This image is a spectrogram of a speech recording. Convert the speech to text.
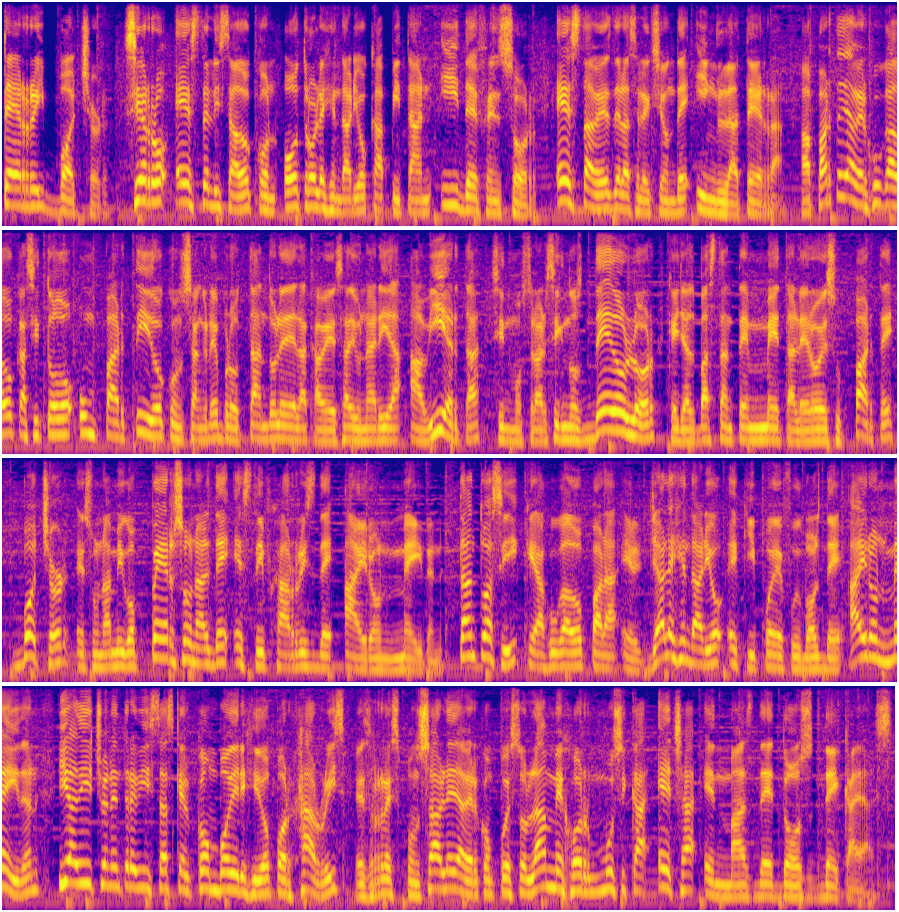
Terry Butcher. Cierro este listado con otro legendario capitán y defensor, esta vez de la selección de Inglaterra. Aparte de haber jugado casi todo un partido con sangre brotándole de la cabeza de una herida abierta, sin mostrar signos de dolor, que ya es bastante metalero de su parte, Butcher es un amigo personal de Steve Harris de Iron Maiden. Tanto así que ha jugado para el ya legendario equipo de fútbol de Iron Maiden y ha dicho en entrevistas que el combo dirigido por Harris es responsable de haber compuesto la mejor música hecha en más de dos décadas.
